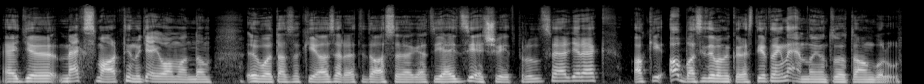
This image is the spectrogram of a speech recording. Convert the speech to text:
Egy Max Martin, ugye jól mondom, ő volt az, aki az eredeti dalszöveget jegyzi, egy svéd producer gyerek, aki abban az időben, amikor ezt írták, nem nagyon tudott angolul.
